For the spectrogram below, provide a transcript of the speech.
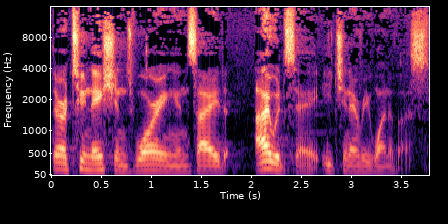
There are two nations warring inside, I would say, each and every one of us.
